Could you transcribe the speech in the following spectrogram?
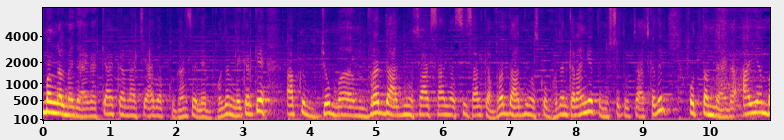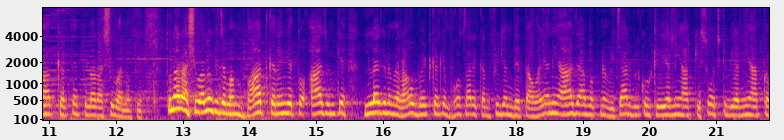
मंगल में जाएगा। क्या करना चाहिए? आज आपको घर से ले, भोजन लेकर के आपके जो वृद्ध आदमी हो, साठ साल अस्सी साल का वृद्ध आदमी उसको भोजन कराएँगे तो निश्चित रूप से आज का दिन उत्तम जाएगा। आइए हम बात करते हैं तुला राशि वालों की। तुला राशि वालों की जब हम बात करेंगे तो आज उनके लग्न में राहु बैठ करके बहुत सारे कन्फ्यूज़न देता हुआ यानी आज आप अपने विचार बिल्कुल क्लियर नहीं, आपकी सोच क्लियर नहीं, आपका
